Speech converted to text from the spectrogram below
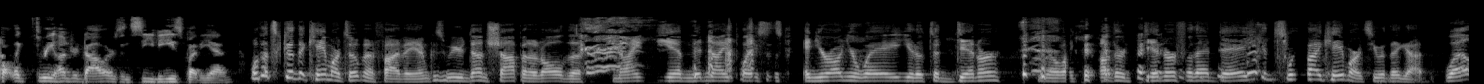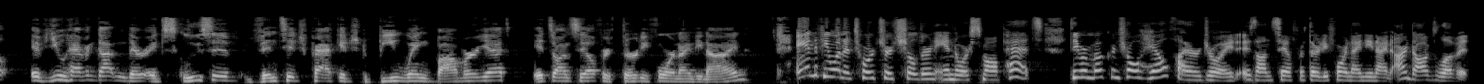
Bought like three hundred dollars in CDs by the end. Well, that's good that Kmart's open at 5 a.m. because we you're done shopping at all the 9 p.m. midnight places and you're on your way, you know, to dinner, you know, like other dinner for that day, you can swing by Kmart, see what they got. Well, if you haven't gotten their exclusive vintage packaged B Wing bomber yet, it's on sale for thirty four ninety nine. And if you want to torture children and or small pets, the remote control Hailfire droid is on sale for thirty four ninety nine. Our dogs love it.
